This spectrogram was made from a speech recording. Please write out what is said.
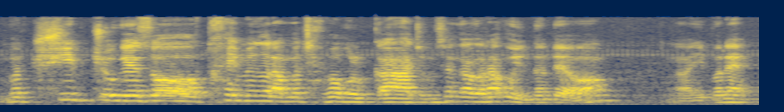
한번 취입 쪽에서 타이밍을 한번 잡아볼까 좀 생각을 하고 있는데요. 아, 이번에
